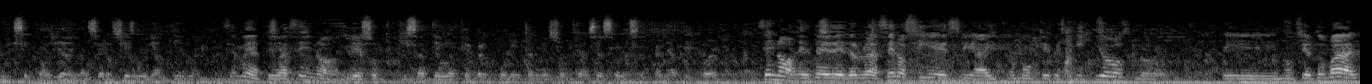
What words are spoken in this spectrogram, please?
y dice Cuadrilla del Lancero, sí es muy antigua. Sí, es muy antigua, sí, no. Y eso quizá tenga que ver con la intervención francesa en la cercanía del pueblo. Sí, no, de, de, de, Lancero sí, es, hay como que vestigios, lo, eh, un cierto val,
